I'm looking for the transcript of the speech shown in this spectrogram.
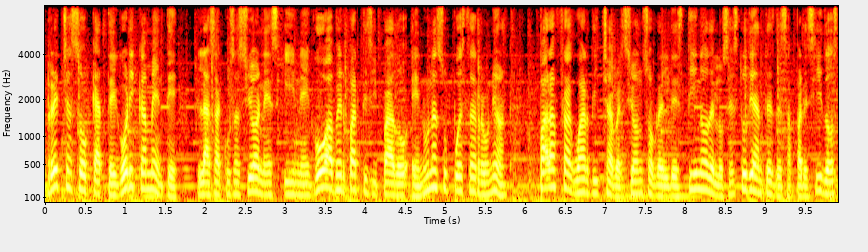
rechazó categóricamente las acusaciones y negó haber participado en una supuesta reunión para fraguar dicha versión sobre el destino de los estudiantes desaparecidos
